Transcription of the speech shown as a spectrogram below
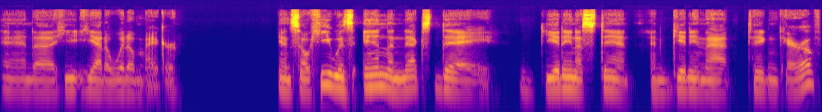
and uh, he he had a widowmaker. And so he was in the next day getting a stent and getting that taken care of.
